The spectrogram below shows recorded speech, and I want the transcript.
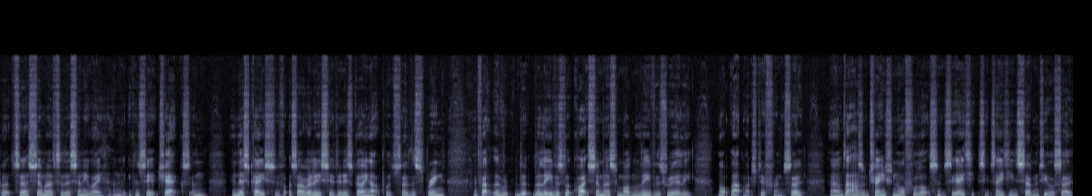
but uh, similar to this anyway and you can see it checks and in this case if, as I release it it is going upwards so the spring in fact the, the, the levers look quite similar to modern levers really not that much different so um, that hasn't changed an awful lot since the 80, since 1870 or so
